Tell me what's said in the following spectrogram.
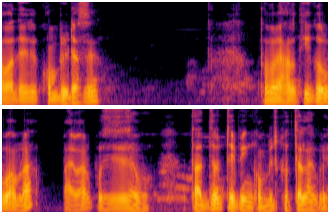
আমাদের কমপ্লিট আছে। তোমরা এখন কী করব আমরা? পাইমার প্রসেসে যাব। তার জন্য টেপিং কমপ্লিট করতে লাগবে।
